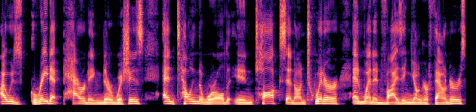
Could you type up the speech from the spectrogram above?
I was great at parroting their wishes and telling the world in talks and on Twitter and when advising younger founders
